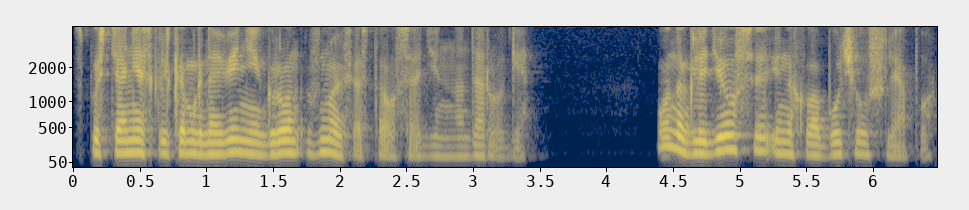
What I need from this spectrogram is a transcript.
Спустя несколько мгновений Грон вновь остался один на дороге. Он огляделся и нахлобучил шляпу.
